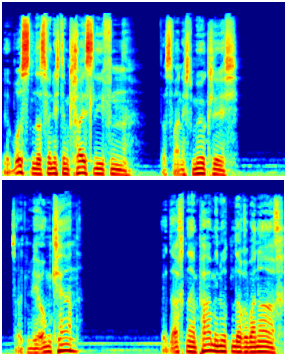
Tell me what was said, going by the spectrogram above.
Wir wussten, dass wir nicht im Kreis liefen. Das war nicht möglich. Sollten wir umkehren? Wir dachten ein paar Minuten darüber nach.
